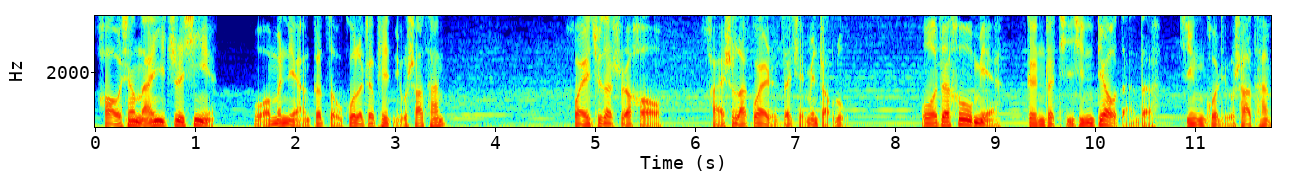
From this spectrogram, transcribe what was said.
好像难以置信我们两个走过了这片流沙滩。回去的时候。还是那怪人在前面找路，我在后面跟着提心吊胆的经过流沙滩。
